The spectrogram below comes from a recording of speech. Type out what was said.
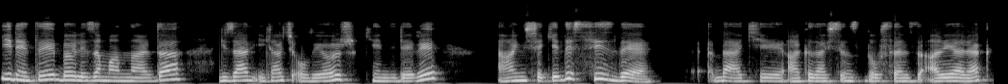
Yine de böyle zamanlarda güzel ilaç oluyor kendileri. Aynı şekilde siz de belki arkadaşlarınızı, dostlarınızı arayarak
